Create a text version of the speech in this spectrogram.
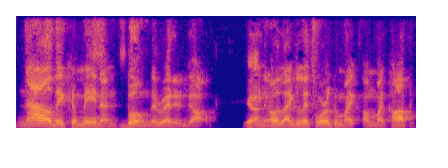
Now they come in and boom, they're ready to go. Yeah. You know, like let's work on my on my copy.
